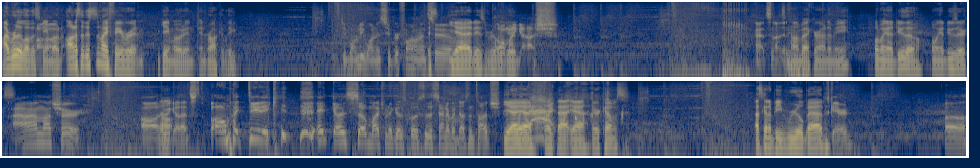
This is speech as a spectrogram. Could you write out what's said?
I really love this game Uh-uh. mode. Honestly, this is my favorite game mode in, in Rocket League. Dude, 1v1 is super fun on it too. yeah, it is really oh my good. gosh. That's not It's it. coming back around to me. What am I gonna do though? What am I gonna do, Zurx? I'm not sure. Oh, there Oh. we go. That's. Oh my dude, it it goes so much when it goes close to the center but doesn't touch. Yeah, like yeah, that. like that. Yeah, here it comes. That's gonna be real bad. I'm bad. scared. Uh, I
